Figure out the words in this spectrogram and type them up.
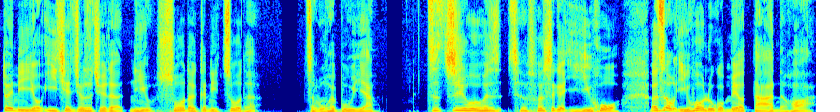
对你有意见，就是觉得你说的跟你做的怎么会不一样？这这就会是会是个疑惑，而这种疑惑如果没有答案的话，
